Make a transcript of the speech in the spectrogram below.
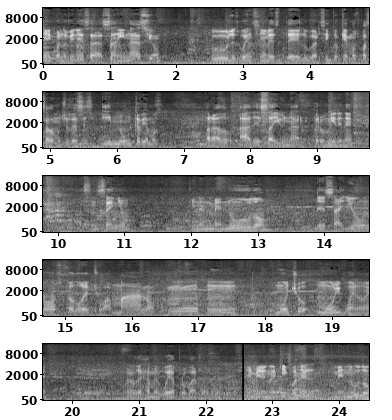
Eh, cuando vienes a San Ignacio, uh, les voy a enseñar este lugarcito que hemos pasado muchas veces y nunca habíamos parado a desayunar. Pero miren, eh, les enseño. Tienen menudo, desayunos, todo hecho a mano. Mucho, muy bueno, eh. Bueno, déjame, voy a probarlo. Y miren aquí con el menudo,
